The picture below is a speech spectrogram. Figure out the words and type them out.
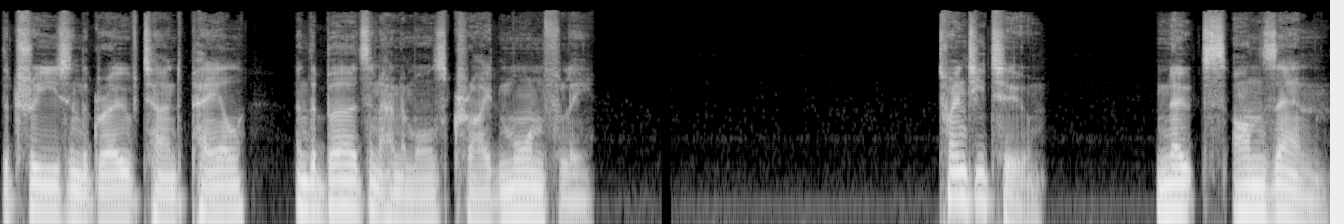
The trees in the grove turned pale, and the birds and animals cried mournfully. 22. Notes on Zen.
